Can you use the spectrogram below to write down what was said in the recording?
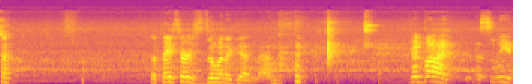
The Pacers do it again, man. Goodbye. The sweep.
